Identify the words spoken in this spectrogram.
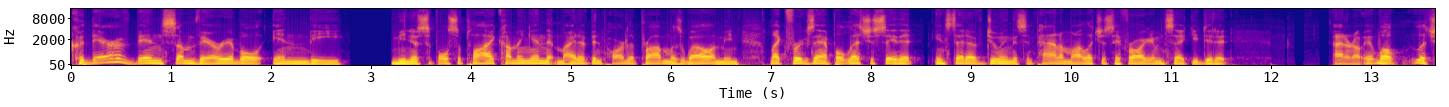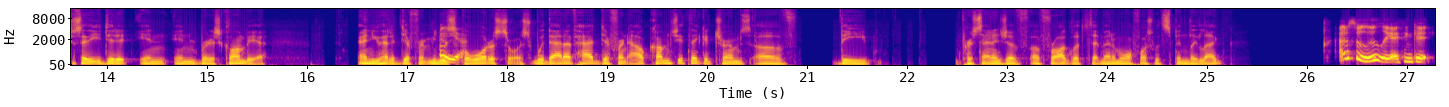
could there have been some variable in the municipal supply coming in that might have been part of the problem as well? I mean, like for example, let's just say that instead of doing this in Panama, let's just say for argument's sake, you did it. I don't know. it- Well, let's just say that you did it in in British Columbia, and you had a different oh, yeah. municipal water source. Would that have had different outcomes? You think in terms of the percentage of, of froglets that metamorphose with spindly leg? Absolutely. I think it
